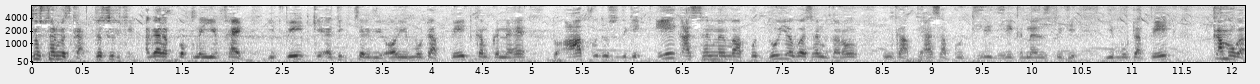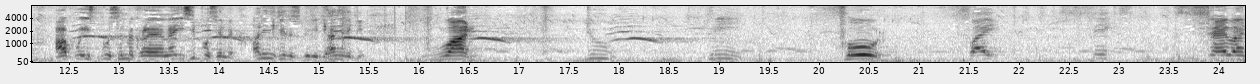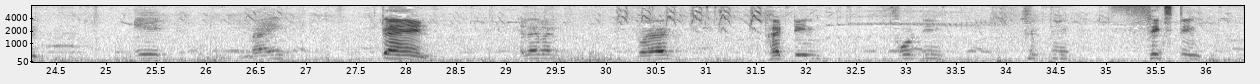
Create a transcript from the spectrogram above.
दोस्तों, नमस्कार। दोस्तों, देखिए, अगर आपको अपना ये फैट ये पेट के अधिक चर्बी और ये मोटा पेट कम करना है तो आपको दोस्तों, देखिए, एक आसन में मैं आपको दो योगासन बता रहा हूँ। इनका अभ्यास आपको धीरे धीरे करना है दोस्तों, देखिए, ये मोटा पेट कम होगा। आपको इस पोजिशन में खड़ा रहना है, इसी पोजिशन में। और ये देखिए, दोस्तों, देखिए, ध्यान देखिए। One two three four five six seven eight nine ten eleven twelve thirteen fourteen fifteen sixteen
